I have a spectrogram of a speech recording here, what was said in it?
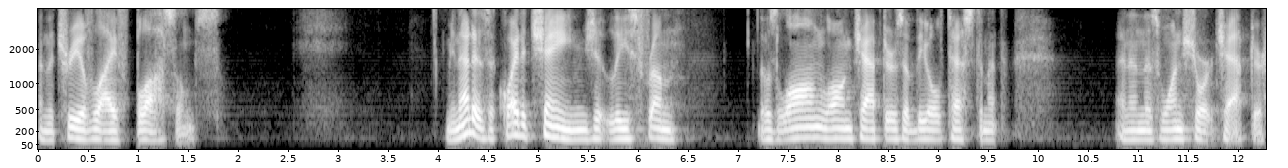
and the tree of life blossoms. I mean, that is a, quite a change, at least from those long, long chapters of the Old Testament and then this one short chapter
